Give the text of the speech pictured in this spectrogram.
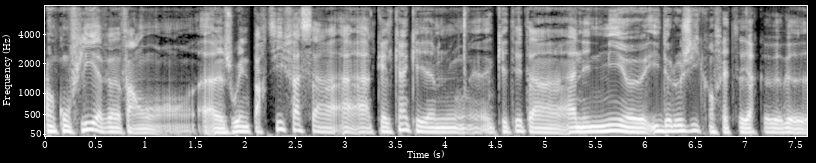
en conflit, enfin, on a joué une partie face à, à, à quelqu'un qui, est, qui était un, un ennemi euh, idéologique en fait, c'est-à-dire que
